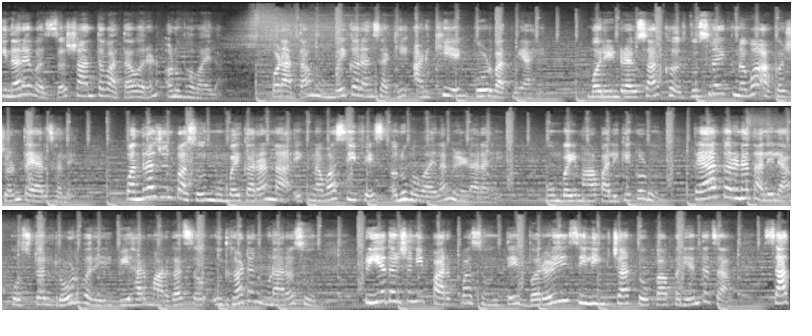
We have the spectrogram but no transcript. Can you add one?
किनाऱ्यावरचं शांत वातावरण अनुभवायला. पण आता मुंबईकरांसाठी आणखी एक गोड बातमी आहे. मरीन ड्राईव्ह सारखंच दुसरं एक नवं आकर्षण तयार झालंय. पंधरा जून पासून मुंबईकरांना एक नवा सी फेस अनुभवायला मिळणार आहे. मुंबई महापालिकेकडून तयार करण्यात आलेल्या कोस्टल रोडवरील विहार मार्गाचं उद्घाटन होणार असून प्रियदर्शनी पार्कपासून ते वरळी सिलिंगच्या टोकापर्यंतचा सात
